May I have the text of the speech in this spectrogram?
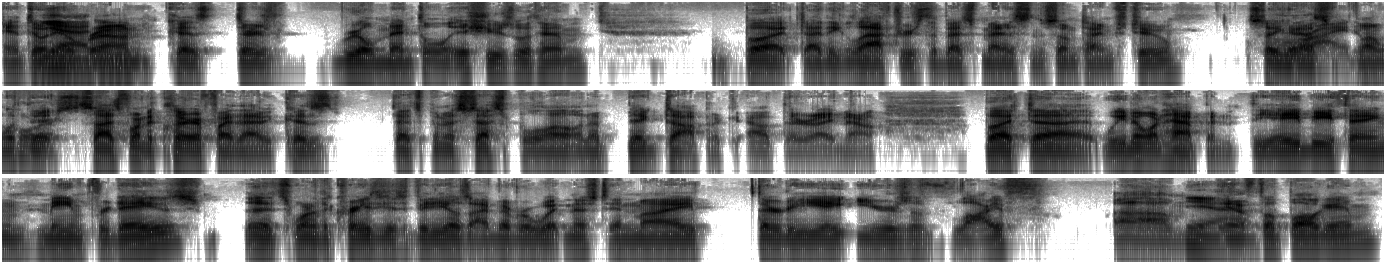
Antonio Yeah, Brown, because there's real mental issues with him. But I think laughter is the best medicine sometimes too. So you can have Right, fun with it. So I just want to clarify that because that's been a cesspool on a big topic out there right now. But uh, we know what happened. The AB thing meme for days. It's one of the craziest videos I've ever witnessed in my 38 years of life um, in a football game.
